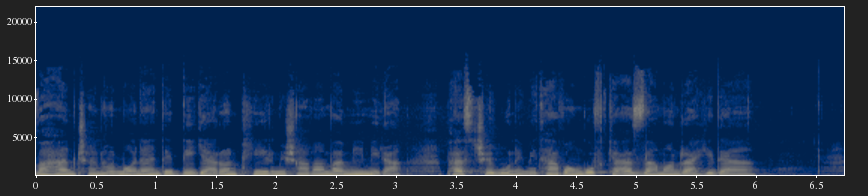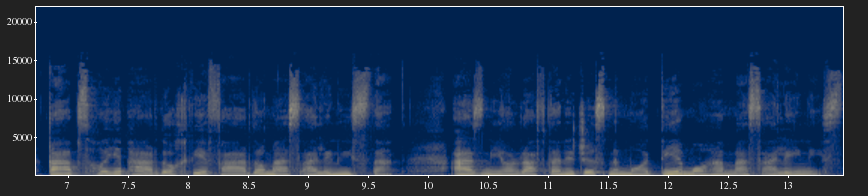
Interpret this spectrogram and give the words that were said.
و همچنان مانند دیگران پیر می شوم و می میرم. پس چگونه می توان گفت که از زمان رهیدم؟ قبضهای پرداختی فردا مسئله نیستند. از میان رفتن جسم مادی ما هم مسئله نیست.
